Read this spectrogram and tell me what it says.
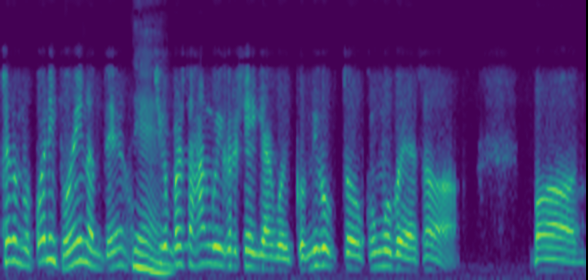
저는 뭐 뻔히 보이는데요. 예. 지금 벌써 한국이 그렇게 얘기하고 있고 미국도 국무부에서 뭐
